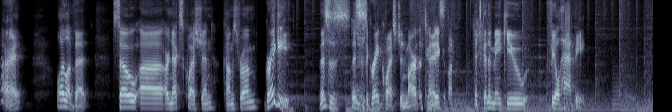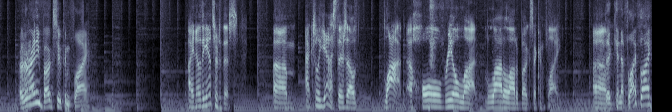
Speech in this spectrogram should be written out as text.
All right. Well, I love that. So uh, our next question comes from Greggy. This is this is a great question, Mark. That's and gonna it's, it's gonna make you feel happy. Are there any bugs who can fly? I know the answer to this. Um, actually, yes. There's a lot, a whole real lot, lot, a lot of bugs that can fly. Um, that can a fly fly?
